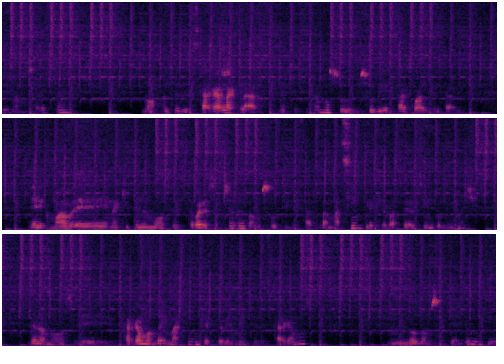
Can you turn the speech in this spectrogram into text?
vamos a esta. No, antes de descargarla, claro, necesitamos subir tal cual el eh, como ven, aquí tenemos este, varias opciones. Vamos a utilizar la más simple, que va a ser el single image. Le damos, eh, cargamos la imagen que previamente descargamos. Nos vamos aquí a Unity,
